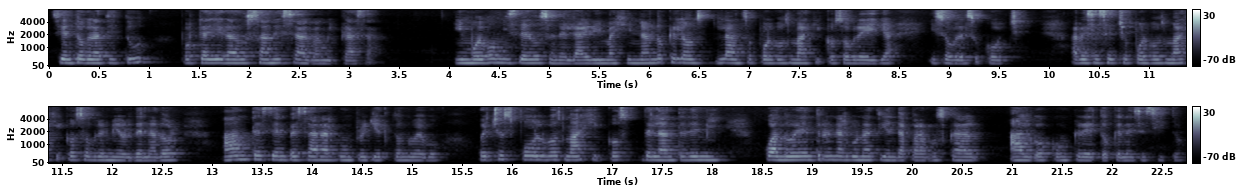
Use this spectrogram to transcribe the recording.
Siento gratitud porque ha llegado sana y salva a mi casa. Y muevo mis dedos en el aire imaginando que lanzo polvos mágicos sobre ella y sobre su coche. A veces echo polvos mágicos sobre mi ordenador antes de empezar algún proyecto nuevo o echo polvos mágicos delante de mí cuando entro en alguna tienda para buscar algo concreto que necesito.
